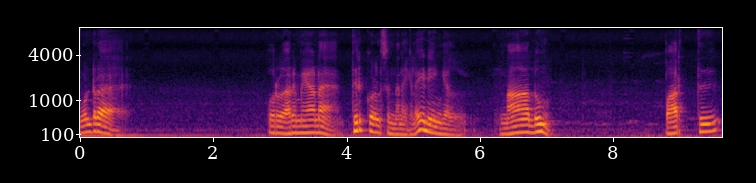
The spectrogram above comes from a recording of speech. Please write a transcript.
போன்ற ஒரு அருமையான திருக்குறள் சிந்தனைகளை நீங்கள் நாளும் பார்த்து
